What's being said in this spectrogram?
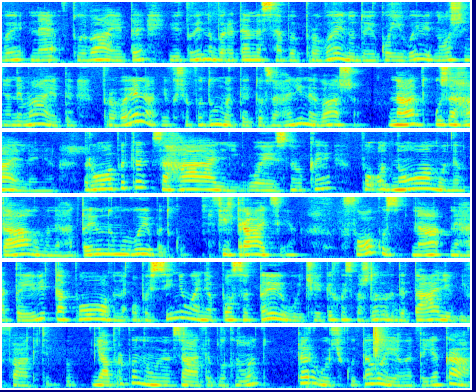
ви не впливаєте, і відповідно берете на себе провину, до якої ви відношення не маєте. Провина, якщо подумати, то взагалі не ваша. Надузагальнення. Робите загальні висновки по одному невдалому негативному випадку. Фільтрація. Фокус на негативі та повне обосінювання позитиву чи якихось важливих деталів і фактів. Я пропоную взяти блокнот та ручку та виявити, яка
